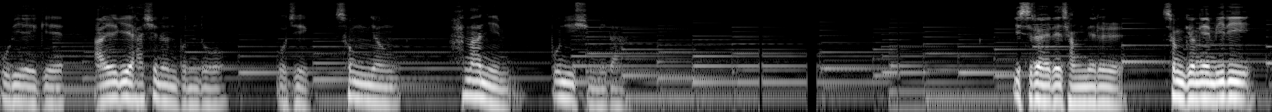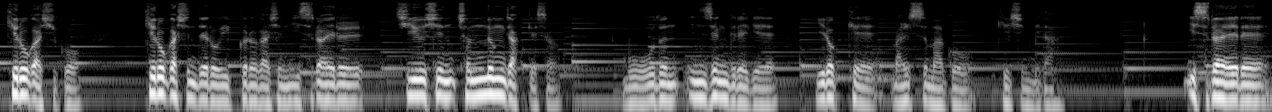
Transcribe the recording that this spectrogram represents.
우리에게 알게 하시는 분도 오직 성령 하나님 뿐이십니다. 이스라엘의 장례를 성경에 미리 기록하시고 기록하신 대로 이끌어 가신 이스라엘을 지으신 전능자께서 모든 인생들에게 이렇게 말씀하고 계십니다. 이스라엘의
